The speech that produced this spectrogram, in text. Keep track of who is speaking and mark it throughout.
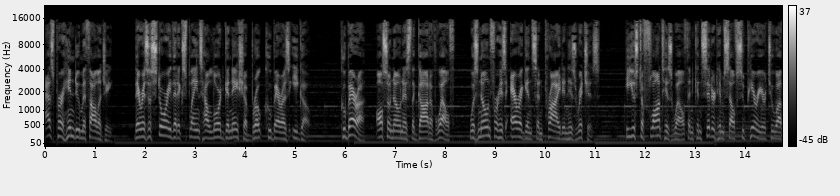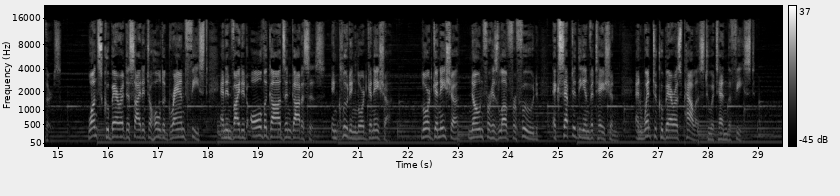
Speaker 1: As per Hindu mythology, there is a story that explains how Lord Ganesha broke Kubera's ego. Kubera, also known as the god of wealth, was known for his arrogance and pride in his riches. He used to flaunt his wealth and considered himself superior to others. Once Kubera decided to hold a grand feast and invited all the gods and goddesses, including Lord Ganesha. Lord Ganesha, known for his love for food, accepted the invitation and went to Kubera's palace to attend the feast.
